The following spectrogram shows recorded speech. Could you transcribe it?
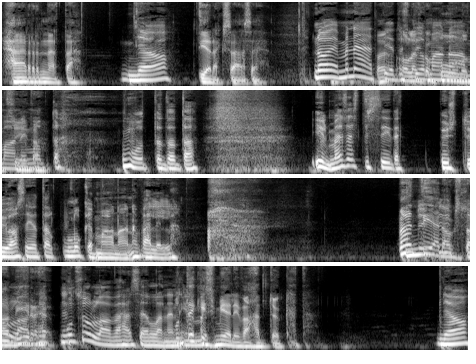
härnätä. Joo. Tiedäksä se? No en mä näe Tai tietysti omaa naamaani, siitä? mutta, mutta tota, ilmeisesti siitä pystyy asioita lukemaan aina välillä. Mä en Nyt- tiedä, nyt onko tämä virhe. Nyt, nyt Mun, sulla on vähän sellainen mun ilme. tekisi mieli vähän tökätä. Joo.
